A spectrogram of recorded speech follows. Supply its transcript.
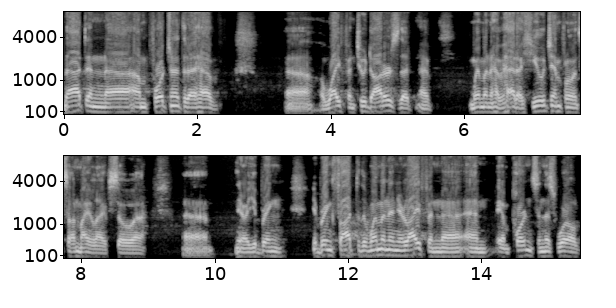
That, and uh, I'm fortunate that I have uh, a wife and two daughters that uh, women have had a huge influence on my life. So. Uh, uh, you know, you bring you bring thought to the women in your life, and uh, and the importance in this world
